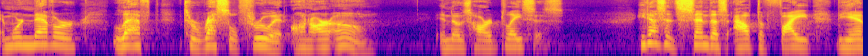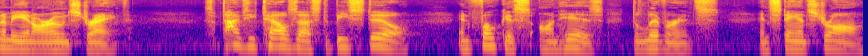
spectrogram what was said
And we're never left to wrestle through it on our own in those hard places. He doesn't send us out to fight the enemy in our own strength. Sometimes He tells us to be still and focus on His deliverance and stand strong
